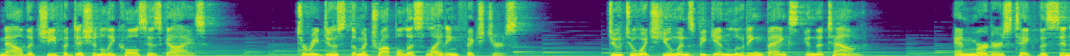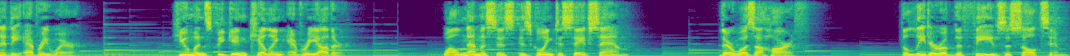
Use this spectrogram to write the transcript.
Now the chief additionally calls his guys. To reduce the metropolis lighting fixtures. Due to which humans begin looting banks in the town. And murders take vicinity everywhere. Humans begin killing every other. While Nemesis is going to save Sam. There was a hearth. The leader of the thieves assaults him.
